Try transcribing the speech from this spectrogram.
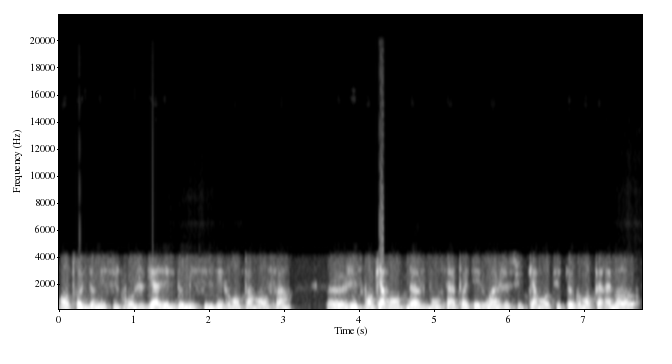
entre le domicile conjugal et le domicile des grands-parents. Enfin, euh, jusqu'en 49, bon, ça n'a pas été loin, je suis de 48, le grand-père est mort.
